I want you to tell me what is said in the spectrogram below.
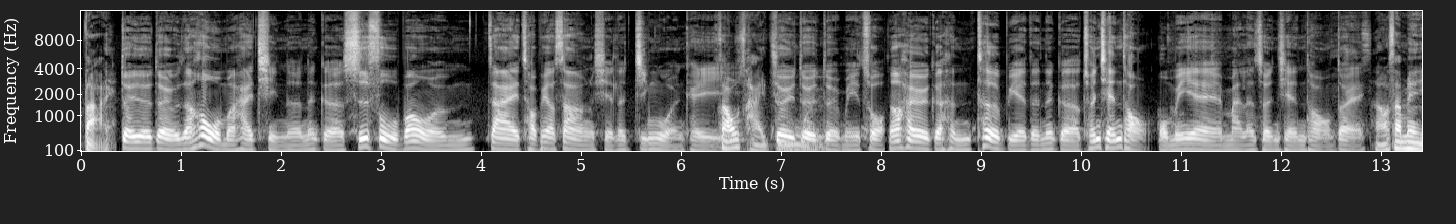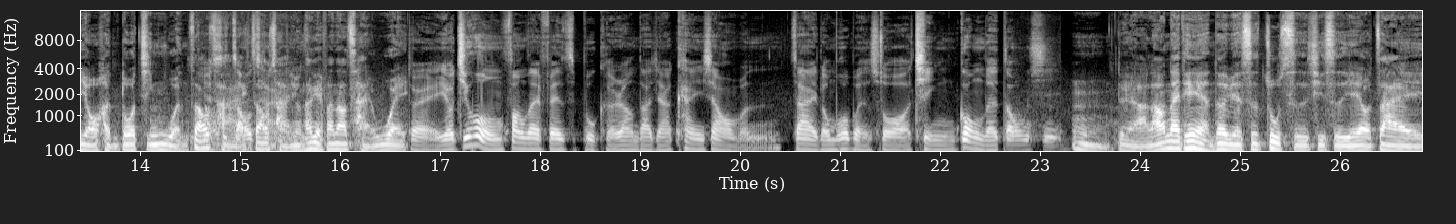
戴。对对对，然后我们还请了那个师傅帮我们在钞票上。写了经文可以招财经文，对对对，没错。然后还有一个很特别的那个存钱筒，我们也买了存钱筒，对。然后上面有很多经文，招财招财用，它可以放到财位。对，有机会我们放在 Facebook 让大家看一下我们在龙坡本所请供的东西。嗯，对啊。然后那天也很特别，是住持其实也有在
